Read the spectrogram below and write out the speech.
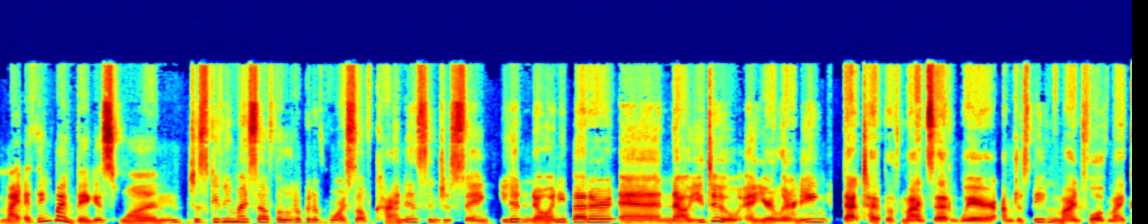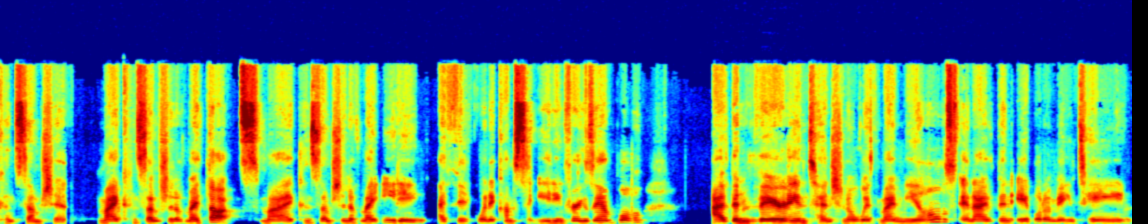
My I think my biggest one, just giving myself a little bit of more self-kindness and just saying you didn't know any better and now you do and you're learning that type of mindset where I'm just being mindful of my consumption, my consumption of my thoughts, my consumption of my eating. I think when it comes to eating, for example, I've been very intentional with my meals and I've been able to maintain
